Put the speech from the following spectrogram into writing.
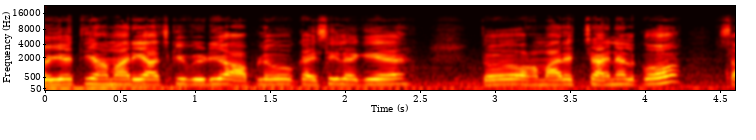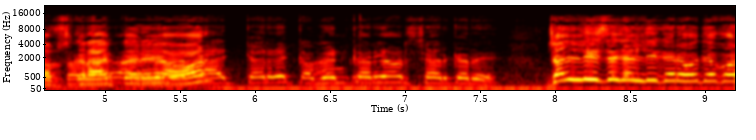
तो ये थी हमारी आज की वीडियो। आप लोगों को कैसी लगी है? तो हमारे चैनल को सब्सक्राइब करें और लाइक करें कमेंट करें और शेयर करें। जल्दी से जल्दी करें। वो देखो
